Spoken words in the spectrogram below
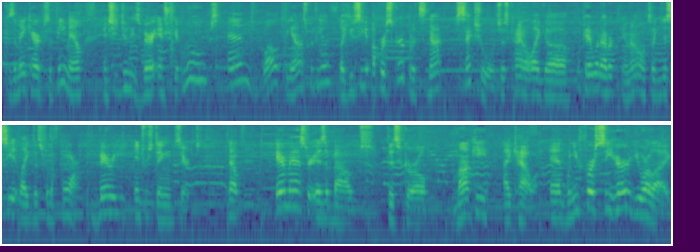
because the main character's a female, and she do these very intricate moves. And well, to be honest with you, like you see upper skirt, but it's not sexual. It's just kind of like uh, okay, whatever. You know, it's like you just see it like just for the form. Very interesting series. Now, Airmaster is about this girl, Maki Aikawa, and when you first see her, you are like,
